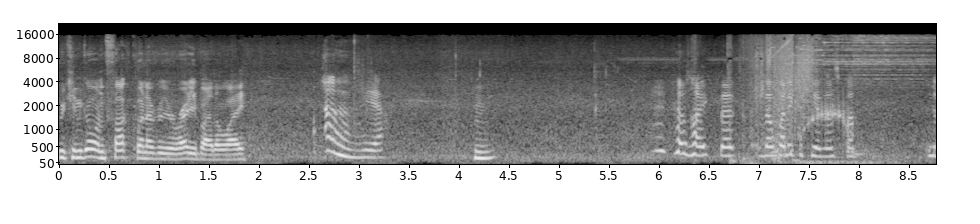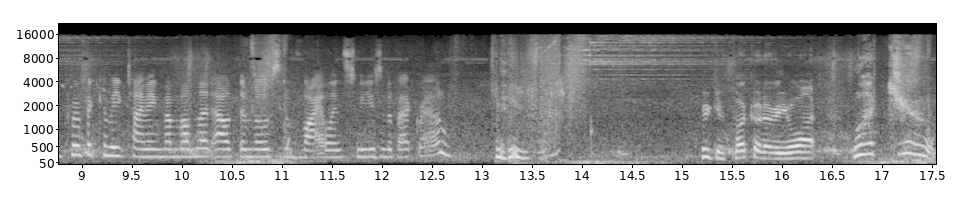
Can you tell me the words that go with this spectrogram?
We can go and fuck whenever you're ready, by the way. yeah. Hmm. I like that. Nobody could hear this, but in the perfect comedic timing, my mom let out the most violent sneeze in the background. You can fuck whatever you want. What you?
